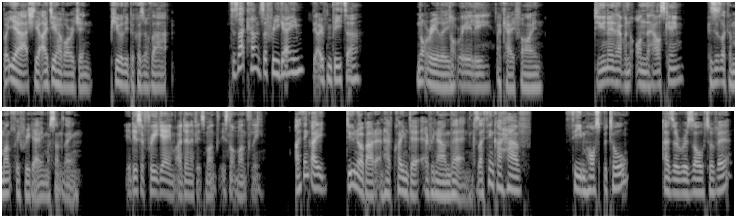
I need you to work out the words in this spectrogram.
but yeah, actually, I do have Origin purely because of that. Does that count as a free game? The open beta? Not really. Not really. Okay, fine. Do you know they have an on the house game? Is this like a monthly free game or something? It is a free game. I don't know if it's month. It's not monthly. I think I do know about it and have claimed it every now and then because I think I have Theme Hospital as a result of it.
